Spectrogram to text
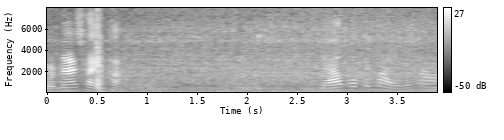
รถน่าใช้ค่ะ แล้วพบกันใหม่นะคะ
